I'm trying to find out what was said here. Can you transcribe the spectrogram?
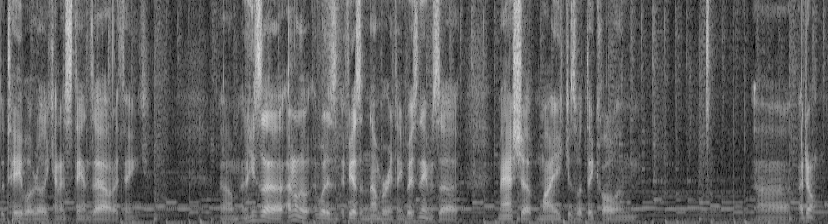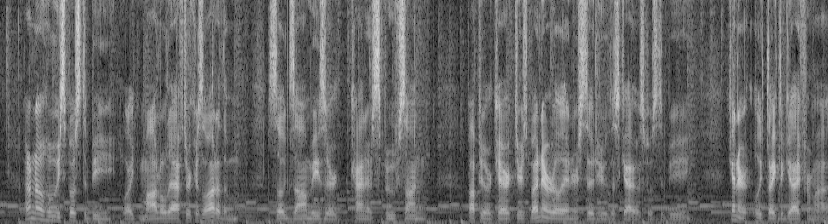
the table. It really kind of stands out, I think. Um, and he's uh, I don't know what is if he has a number or anything, but his name is uh, Mashup Mike is what they call him. Uh, I don't I don't know who he's supposed to be like modeled after because a lot of the Slug zombies are kind of spoofs on popular characters, but I never really understood who this guy was supposed to be. Kind of looked like the guy from uh,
